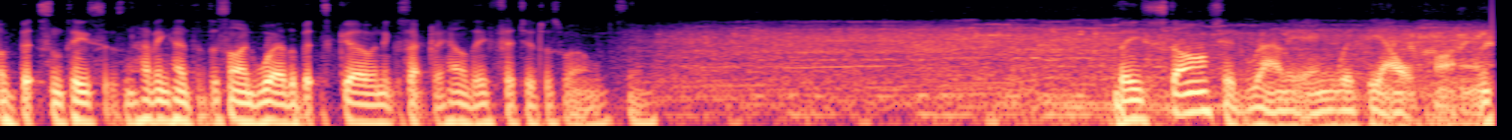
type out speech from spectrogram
of bits and pieces and having had to decide where the bits go and exactly how they fitted as well. So. They started rallying with the Alpine.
